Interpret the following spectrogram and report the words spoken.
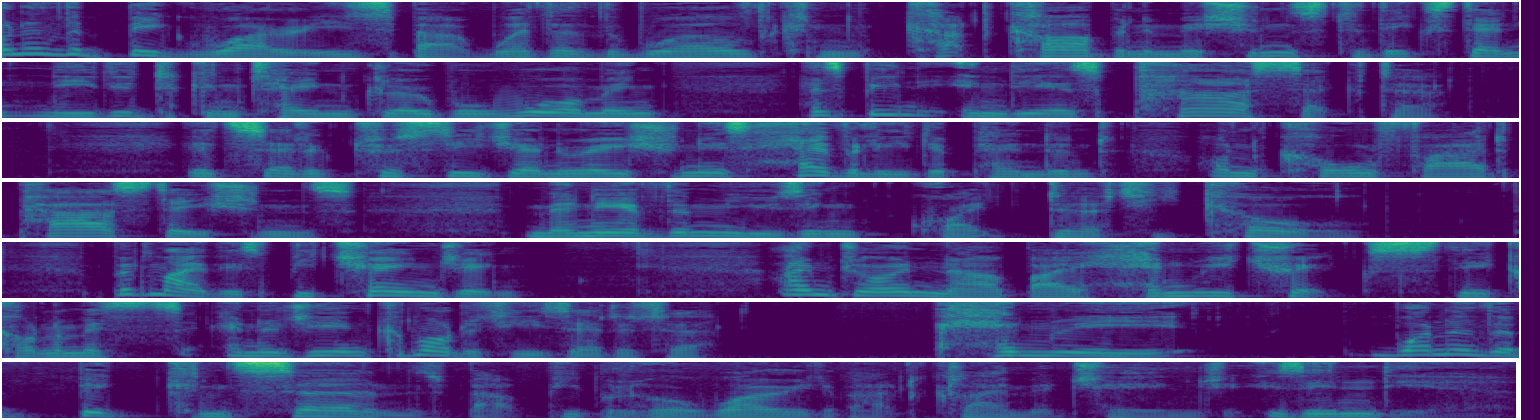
One of the big worries about whether the world can cut carbon emissions to the extent needed to contain global warming has been India's power sector. Its electricity generation is heavily dependent on coal fired power stations, many of them using quite dirty coal. But might this be changing? I'm joined now by Henry Tricks, The Economist's energy and commodities editor. Henry, one of the big concerns about people who are worried about climate change is India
